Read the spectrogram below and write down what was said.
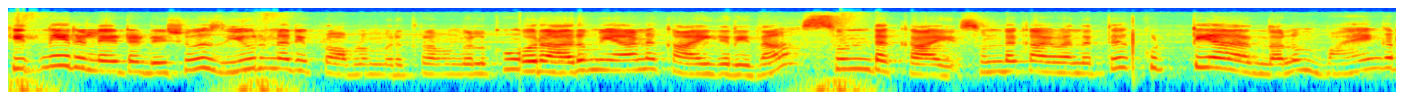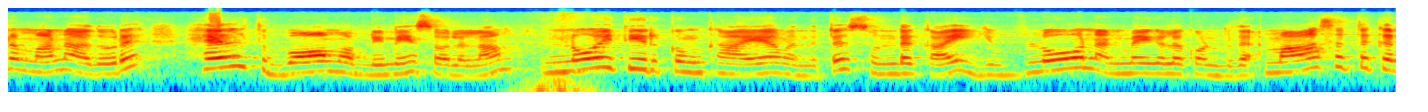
kidney related issues urinary problem இருக்கிறவங்களுக்கும் ஒரு அருமையான காய்கறி தான் சுண்டைக்காய். சுண்டைக்காய் வந்துட்டு குட்டியாக இருந்தாலும் பயங்கரமான அது ஒரு ஹெல்த் பாம் அப்படின்னே சொல்லலாம். நோய் தீர்க்கும் காயாக வந்துட்டு சுண்டைக்காய். இவ்வளோ நன்மைகளை கொண்டது. மாதத்துக்கு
